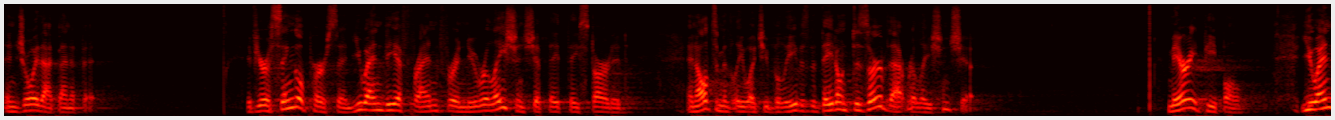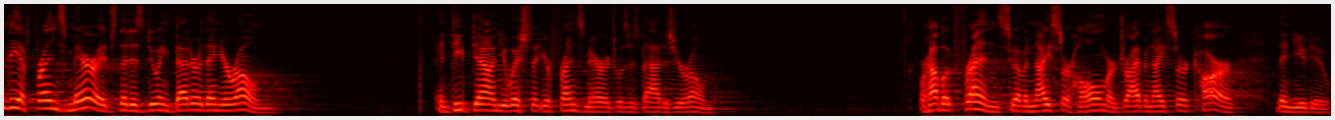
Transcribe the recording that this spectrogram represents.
enjoy that benefit. If you're a single person, you envy a friend for a new relationship that they started. And ultimately, what you believe is that they don't deserve that relationship. Married people, you envy a friend's marriage that is doing better than your own. And deep down, you wish that your friend's marriage was as bad as your own. Or how about friends who have a nicer home or drive a nicer car than you do?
